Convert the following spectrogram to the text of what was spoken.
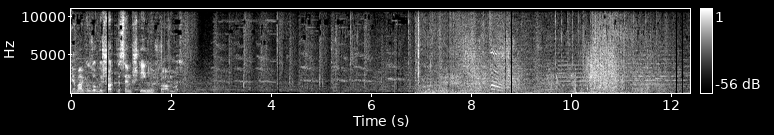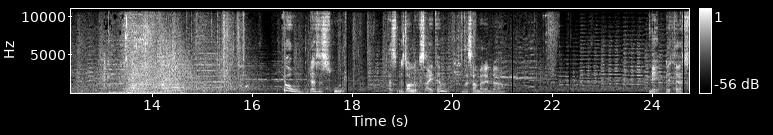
Der war so geschockt, dass er im Stehen gestorben ist. Jo, das ist gut. Das ist ein besonderes Item. Was haben wir denn da? Ne, nicht das.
